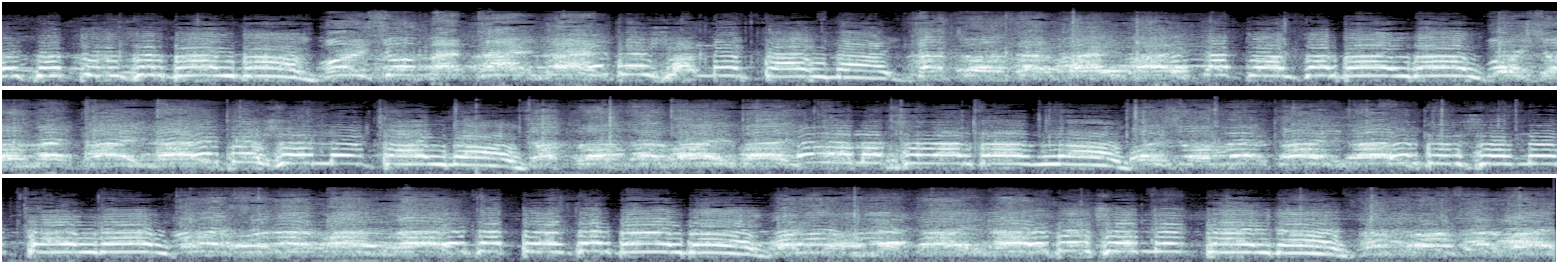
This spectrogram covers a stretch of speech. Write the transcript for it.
এই ছাত্র মিছিল ভাই ভাই বৈষম্যের ঠাঁই নাই বৈষম্যের ঠাঁই নাই ছাত্রদের ভাই ভাই এই ছাত্র আনসার ভাই ভাই বৈষম্যের ঠাঁই নাই বৈষম্যের ঠাঁই নাই ছাত্রদের ভাই ভাই আমার সোনার বাংলায় বৈষম্যের ঠাঁই নাই বৈষম্যের ঠাঁই নাই আমার সোনার বাংলায় এই ছাত্র আনসার ভাই ভাই বৈষম্যের ঠাঁই নাই এই বৈষম্যের ঠাঁই নাই ছাত্রদের ভাই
